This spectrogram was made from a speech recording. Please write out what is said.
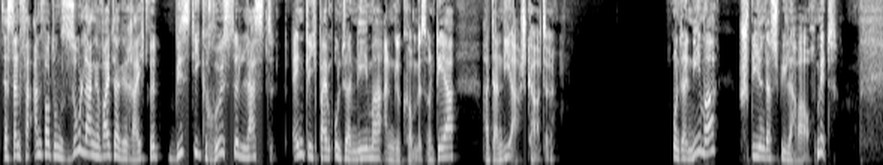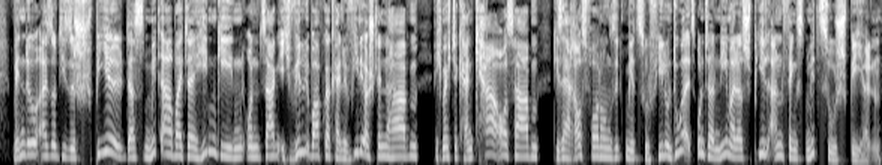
dass dann Verantwortung so lange weitergereicht wird, bis die größte Last endlich beim Unternehmer angekommen ist. Und der hat dann die Arschkarte. Unternehmer spielen das Spiel aber auch mit. Wenn du also dieses Spiel, dass Mitarbeiter hingehen und sagen, ich will überhaupt gar keine Widerstände haben, ich möchte kein Chaos haben, diese Herausforderungen sind mir zu viel und du als Unternehmer das Spiel anfängst mitzuspielen,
